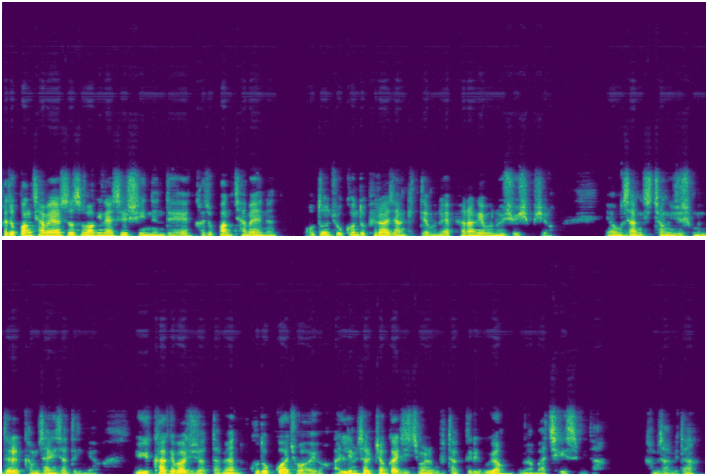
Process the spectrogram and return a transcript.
가족방 참여하셔서 확인하실 수 있는데 가족방 참여에는 어떤 조건도 필요하지 않기 때문에 편하게 문의 주십시오. 영상 시청해주신 분들 감사 인사드리며 유익하게 봐주셨다면 구독과 좋아요, 알림 설정까지 잊지 말고 부탁드리고요. 마치겠습니다. 감사합니다.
